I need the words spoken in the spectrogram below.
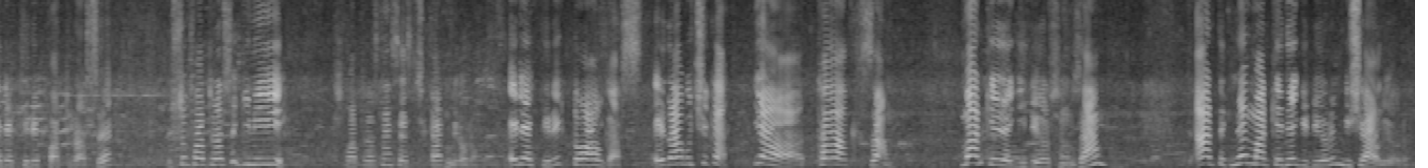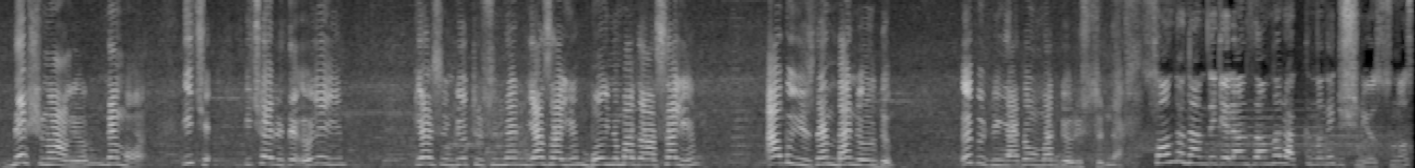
Elektrik faturası, su faturası yine iyi. Su faturasından ses çıkarmıyorum. Elektrik, doğalgaz. E daha bu çıkar. Ya kalk zam. Markete gidiyorsun zam. Artık ne markete gidiyorum bir şey alıyorum. Ne şunu alıyorum ne mu. İç, içeride öleyim. Gelsin götürsünler yazayım boynuma da asayım. Ha bu yüzden ben öldüm. Öbür dünyada onlar görüşsünler. Son dönemde gelen zamlar hakkında ne düşünüyorsunuz?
